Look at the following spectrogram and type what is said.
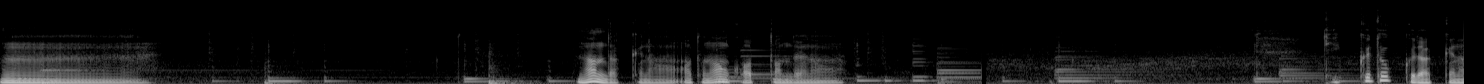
うーん。なんだっけな。あとなんかあったんだよな。TikTok だっけな。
